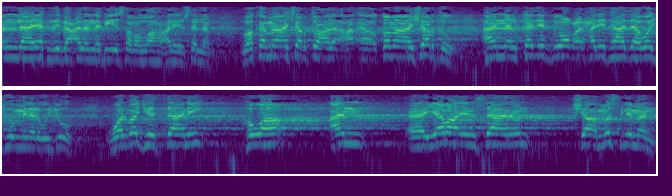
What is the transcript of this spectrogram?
أن لا يكذب على النبي صلى الله عليه وسلم. وكما أشرت على كما أشرت أن الكذب بوضع الحديث هذا وجه من الوجوه. والوجه الثاني هو أن يرى إنسان مسلما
